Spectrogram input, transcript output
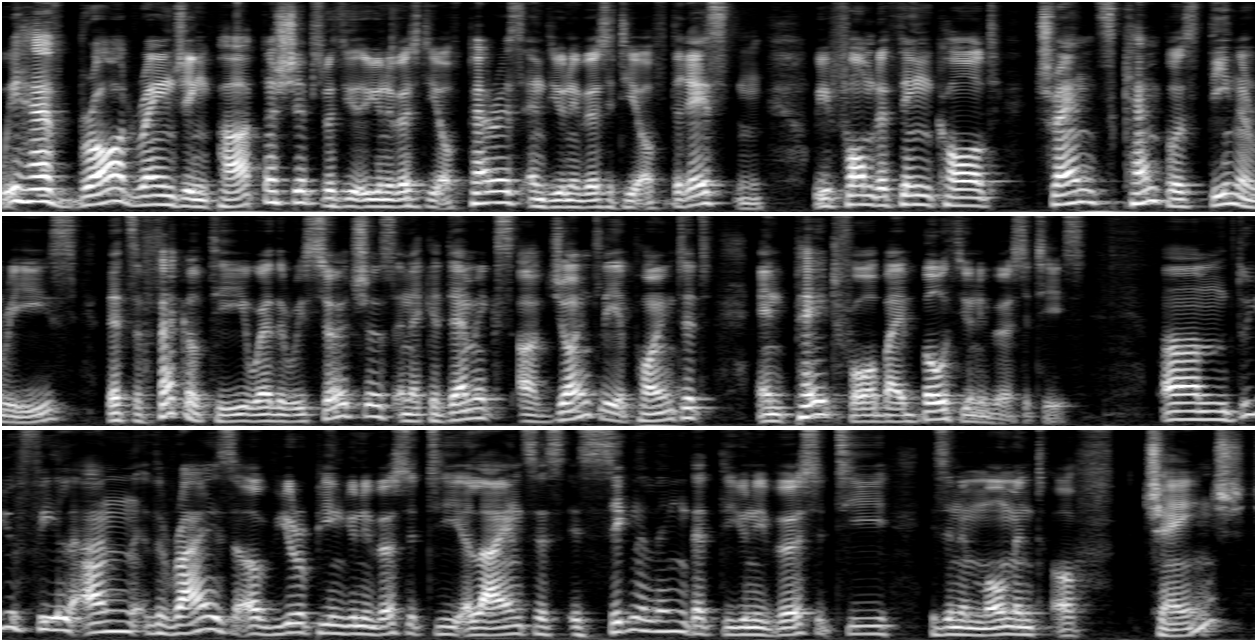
we have broad-ranging partnerships with the University of Paris and the University of Dresden. We formed a thing called Trans-Campus Deaneries. That's a faculty where the researchers and academics are jointly appointed and paid for by both universities. Um, do you feel on the rise of European university alliances is signaling that the university is in a moment of change?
